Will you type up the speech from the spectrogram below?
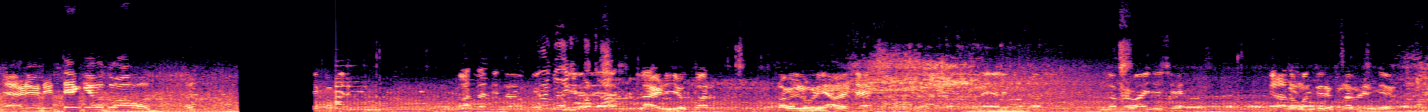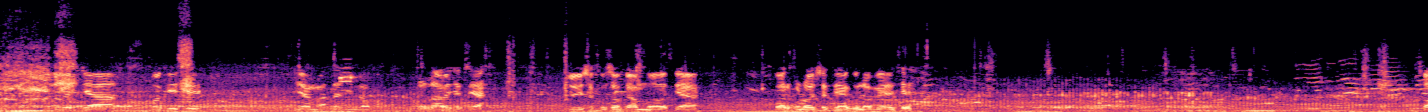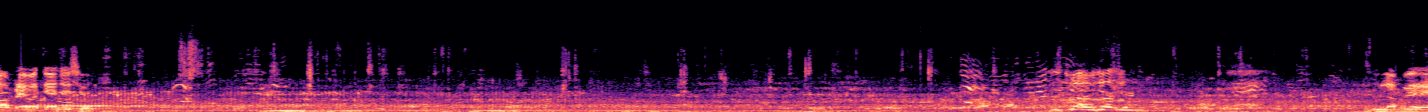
રેડિયો નિત્ય કેવો તો આવો. લાઈટ ઉપર પ્રવીણ લોણી આવે છે. પહેલાં તો મંદિરે ગુલાબેડી ગયું હવે ત્યાં બગી છે. જ્યાં માતાજીનો ટોલ આવે છે ત્યાં. જોઈ શકો છો ગામમાં ત્યાં પરગડો છે, ત્યાં ગુલાબેડી છે. તો આપણે હવે ત્યાં જઈશું. ગુલાબ વેરે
